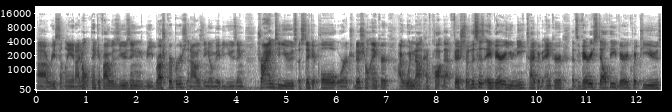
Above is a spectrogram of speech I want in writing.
uh, recently, and I don't think if I was using the brush grippers and I was, you know, maybe using, trying to use a stick it pole or a traditional anchor, I would not have caught that fish. So this is a very unique type of anchor that's very stealthy, very quick to use,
